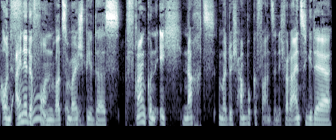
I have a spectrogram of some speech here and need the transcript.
Und eine davon war zum Beispiel, dass Frank und ich nachts immer durch Hamburg gefahren sind. Ich war der Einzige, der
